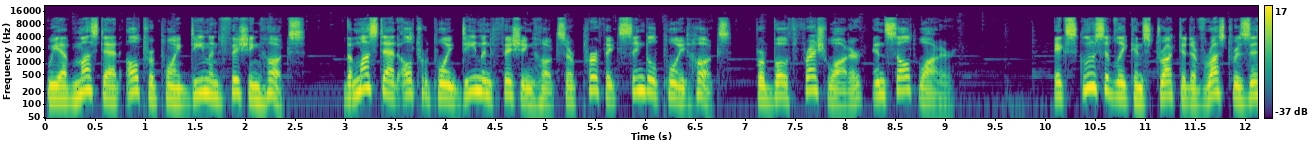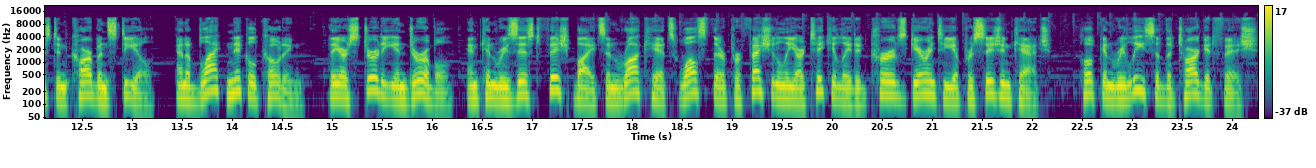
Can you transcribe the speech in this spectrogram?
we have Mustad Ultrapoint Demon Fishing Hooks. The Mustad Ultrapoint Demon Fishing Hooks are perfect single point hooks for both freshwater and saltwater. Exclusively constructed of rust resistant carbon steel and a black nickel coating, they are sturdy and durable and can resist fish bites and rock hits, whilst their professionally articulated curves guarantee a precision catch, hook, and release of the target fish.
